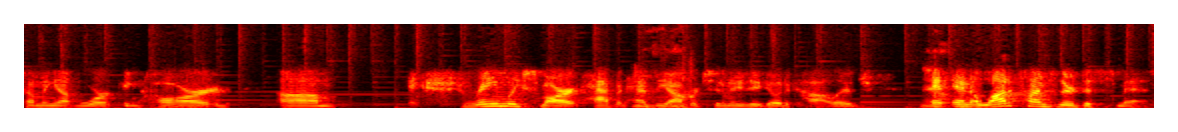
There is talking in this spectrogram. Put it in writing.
coming up working hard, um, extremely smart, haven't had mm-hmm. the opportunity to go to college, yeah. and, and, a lot of times they're dismissed.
